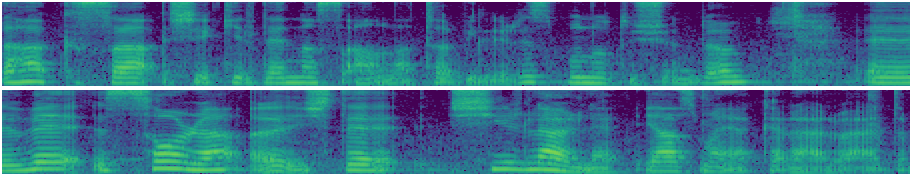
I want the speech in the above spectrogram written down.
daha kısa şekilde nasıl anlatabiliriz? Bunu düşündüm. Ee, ve sonra e, işte şiirlerle yazmaya karar verdim.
